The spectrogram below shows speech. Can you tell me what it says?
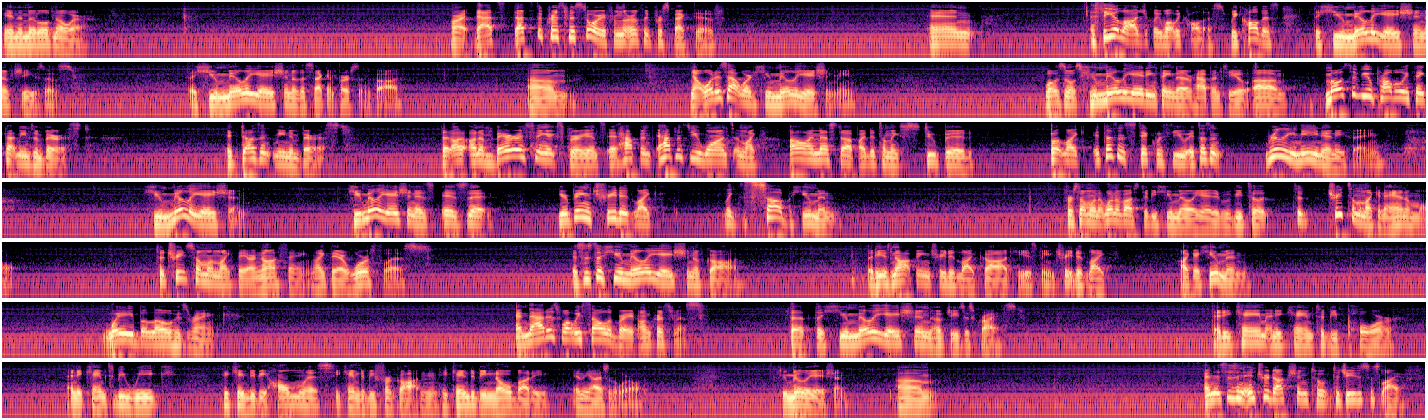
in the middle of nowhere. All right, that's, that's the Christmas story from the earthly perspective. And theologically, what we call this? We call this the humiliation of Jesus, the humiliation of the second person of God. Um, now, what does that word humiliation mean? What was the most humiliating thing that ever happened to you? Um, most of you probably think that means embarrassed. It doesn't mean embarrassed. That an embarrassing experience, it, happen, it happens to you once and like, oh, I messed up, I did something stupid. But like, it doesn't stick with you, it doesn't really mean anything. Humiliation. Humiliation is, is that you're being treated like, like subhuman. For someone, one of us to be humiliated would be to, to treat someone like an animal, to treat someone like they are nothing, like they are worthless. This is the humiliation of God. That he is not being treated like God, he is being treated like, like a human, way below his rank. And that is what we celebrate on Christmas the, the humiliation of Jesus Christ. That he came and he came to be poor, and he came to be weak, he came to be homeless, he came to be forgotten, he came to be nobody in the eyes of the world. Humiliation. Um, and this is an introduction to, to Jesus' life.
